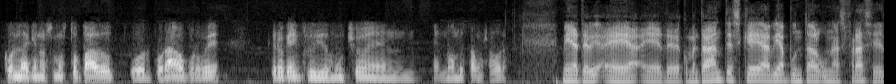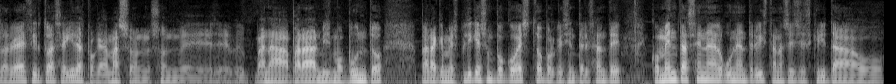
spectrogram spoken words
con la que nos hemos topado por, por A o por B creo que ha influido mucho en, en dónde estamos ahora. Mira, te, eh, eh, te comentaba antes que había apuntado algunas frases, las voy a decir todas seguidas porque además son, son eh, van a parar al mismo punto. Para que me expliques un poco esto, porque es interesante. Comentas en alguna entrevista, no sé si escrita o-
